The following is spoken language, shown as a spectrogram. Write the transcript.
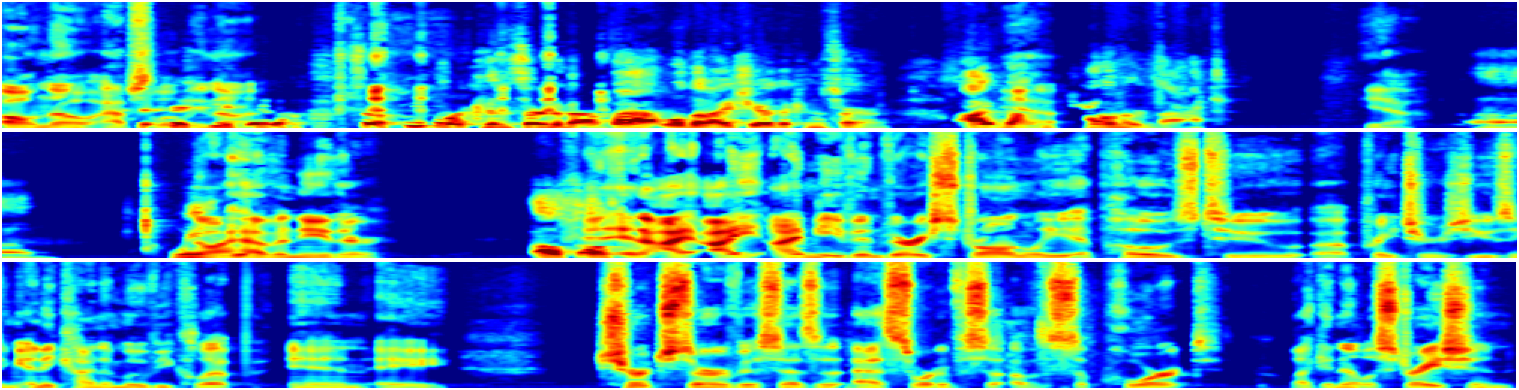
Oh no, absolutely not. You know, so if people are concerned about that, well, then I share the concern. I've not Yeah. encountered that. Yeah. Um, we, no, I haven't either. I'll, I'll, And, and I, I, I'm even very strongly opposed to uh, preachers using any kind of movie clip in a church service as a, as sort of su- of support, like an illustration,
